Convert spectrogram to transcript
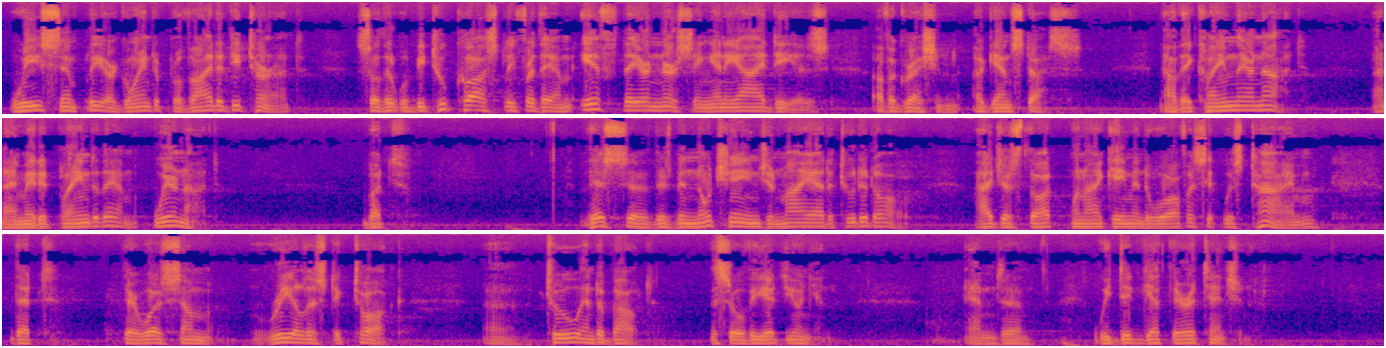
We simply are going to provide a deterrent so that it will be too costly for them if they are nursing any ideas of aggression against us. Now, they claim they're not, and I made it plain to them we're not. But this, uh, there's been no change in my attitude at all. I just thought when I came into office it was time that there was some realistic talk uh, to and about the Soviet Union. And uh, we did get their attention.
